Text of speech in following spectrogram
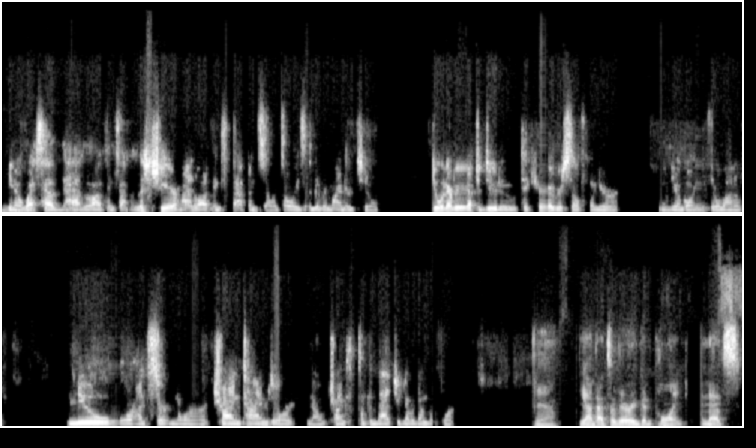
you know, mm-hmm. Wes had had a lot of things happen this year, and I had a lot of things happen. So it's always a good reminder to do whatever you have to do to take care of yourself when you're, you know, going through a lot of new or uncertain or trying times, or you know, trying something that you've never done before. Yeah. Yeah, that's a very good point. And that's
